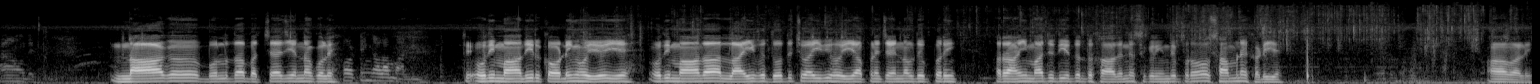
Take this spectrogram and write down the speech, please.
ਹਾਂ ਉਹਦੇ ਨਾਗ ਬੁੱਲ ਦਾ ਬੱਚਾ ਜੀ ਇਹਨਾਂ ਕੋਲੇ। ਕੋਟਿੰਗ ਵਾਲਾ ਮਾਲੀ ਤੇ ਉਹਦੀ ਮਾਂ ਦੀ ਰਿਕਾਰਡਿੰਗ ਹੋਈ ਹੋਈ ਹੈ। ਉਹਦੀ ਮਾਂ ਦਾ ਲਾਈਵ ਦੁੱਧ ਚਵਾਈ ਵੀ ਹੋਈ ਆਪਣੇ ਚੈਨਲ ਦੇ ਉੱਪਰ ਹੀ। ਰਾਣੀ ਮੱਝ ਦੀ ਇੱਧਰ ਦਿਖਾ ਦਿੰਨੇ ਸਕਰੀਨ ਦੇ ਉੱਪਰ, ਉਹ ਸਾਹਮਣੇ ਖੜੀ ਹੈ। ਆਹ ਵਾਲੀ।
